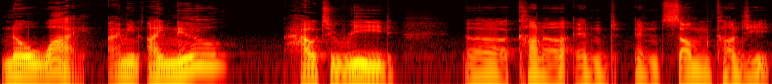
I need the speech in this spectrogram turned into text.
know why. I mean, I knew how to read uh, kana and and some kanji,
